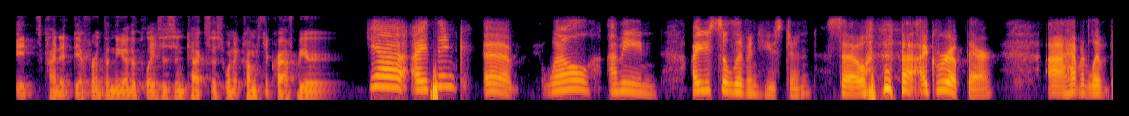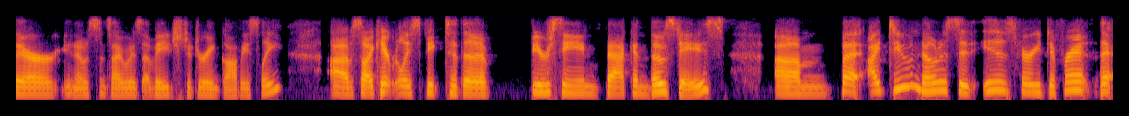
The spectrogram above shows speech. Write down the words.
it's kind of different than the other places in Texas when it comes to craft beer? Yeah, I think, uh, well, I mean, I used to live in Houston, so I grew up there. I haven't lived there, you know, since I was of age to drink, obviously. Um, so I can't really speak to the beer scene back in those days. Um, but I do notice it is very different. The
